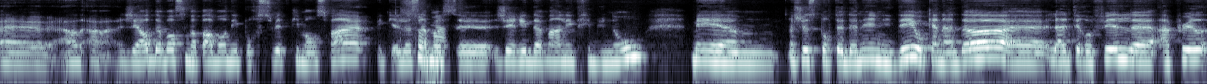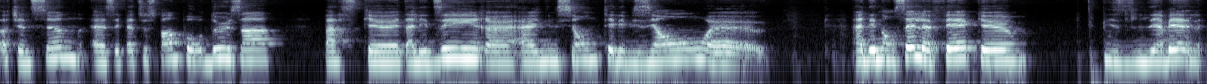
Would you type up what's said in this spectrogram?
Euh, j'ai hâte de voir s'il va pas avoir des poursuites qui vont se faire, et que là, ça va se gérer devant les tribunaux. Mais euh, juste pour te donner une idée, au Canada, euh, l'haltérophile April Hutchinson s'est fait suspendre pour deux ans parce qu'elle est allée dire à une émission de télévision, elle dénonçait le fait que il avait,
